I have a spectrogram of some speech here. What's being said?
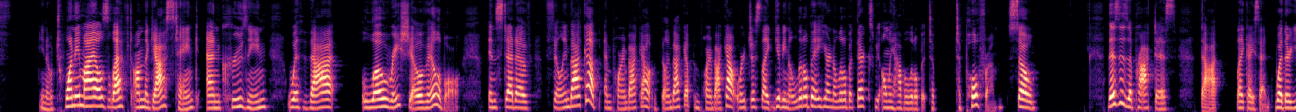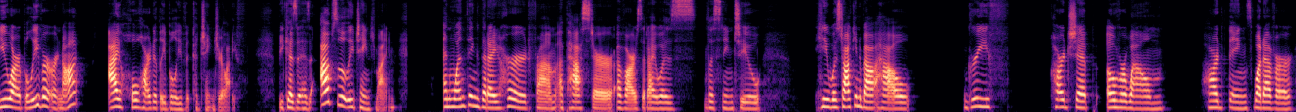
you know, 20 miles left on the gas tank and cruising with that low ratio available instead of filling back up and pouring back out and filling back up and pouring back out. We're just like giving a little bit here and a little bit there because we only have a little bit to, to pull from. So, this is a practice that like I said, whether you are a believer or not, I wholeheartedly believe it could change your life because it has absolutely changed mine. And one thing that I heard from a pastor of ours that I was listening to, he was talking about how grief, hardship, overwhelm, hard things, whatever,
